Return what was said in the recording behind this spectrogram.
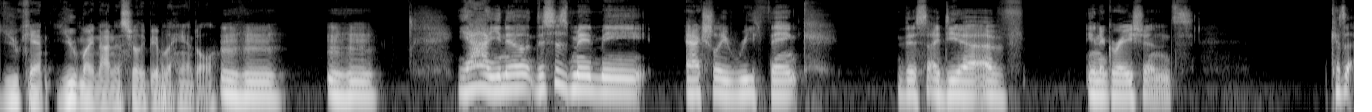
you can't you might not necessarily be able to handle. Mm-hmm. Mm-hmm. Yeah, you know, this has made me actually rethink this idea of integrations because uh,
